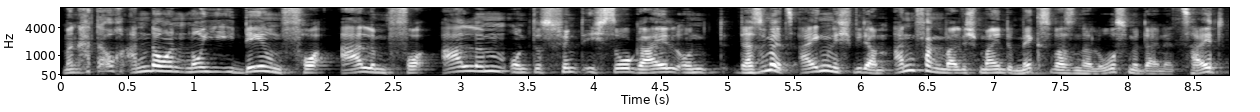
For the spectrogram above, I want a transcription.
Man hat auch andauernd neue Ideen und vor allem, vor allem, und das finde ich so geil. Und da sind wir jetzt eigentlich wieder am Anfang, weil ich meinte, Max, was ist denn da los mit deiner Zeit?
